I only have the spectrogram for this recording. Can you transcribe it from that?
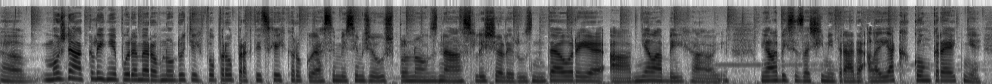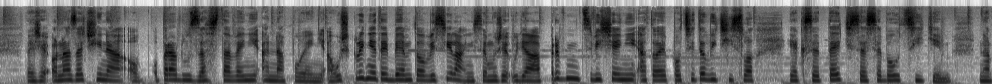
Uh, možná klidně půjdeme rovnou do těch opravdu praktických kroků. Já si myslím, že už plno z nás slyšeli různé teorie a měla bych, a měla bych se začít mít ráda, ale jak konkrétně? Takže ona začíná opravdu zastavení a napojení. A už klidně teď během toho vysílání se může udělat první cvičení a to je pocitový číslo, jak se teď se sebou cítím na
